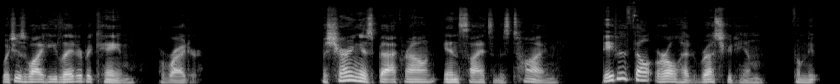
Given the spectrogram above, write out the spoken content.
which is why he later became a writer. By sharing his background, insights, and his time, David felt Earl had rescued him from the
